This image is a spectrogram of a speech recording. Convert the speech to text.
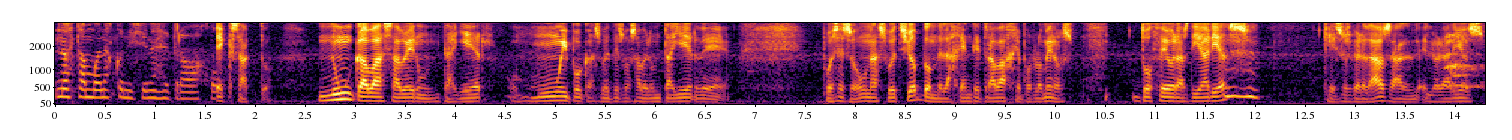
no está en buenas condiciones de trabajo. Exacto. Nunca vas a ver un taller, o muy pocas veces vas a ver un taller de, pues eso, una sweatshop donde la gente trabaje por lo menos 12 horas diarias, que eso es verdad, o sea, el, el horario es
